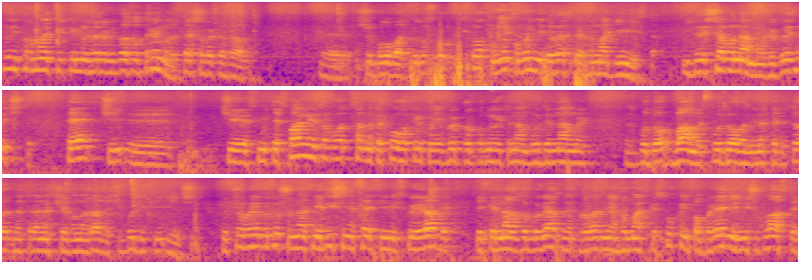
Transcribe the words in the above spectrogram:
ту інформацію, яку ми зараз від вас отримали, те, що ви казали, що було у вас стоку, ми повинні довести громаді міста. І лише вона може визначити те, чи, е, чи сміттєспальний завод саме такого типу, як ви пропонуєте нам, буде нами збудо- вами збудований на території на теренах Червонограду чи будь-який інший. До чого я веду, що в нас є рішення сесії міської ради, яке нас зобов'язане проведення громадських слухань попередньо, ніж укласти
